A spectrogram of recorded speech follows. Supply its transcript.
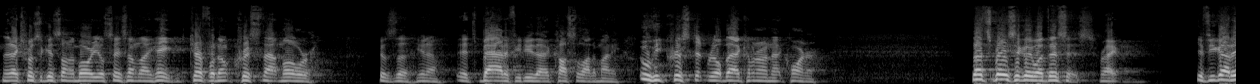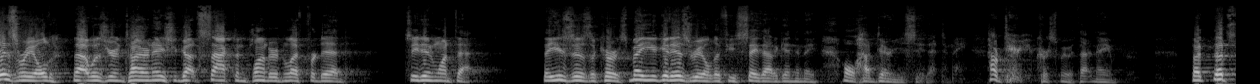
the next person gets on the mower, you'll say something like, hey, careful, don't crisp that mower. Because, uh, you know, it's bad if you do that. It costs a lot of money. Ooh, he crisped it real bad coming around that corner. That's basically what this is, right? If you got Israel, that was your entire nation got sacked and plundered and left for dead. So you didn't want that. They used it as a curse. May you get Israel if you say that again to me. Oh, how dare you say that to me? How dare you curse me with that name? But that's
